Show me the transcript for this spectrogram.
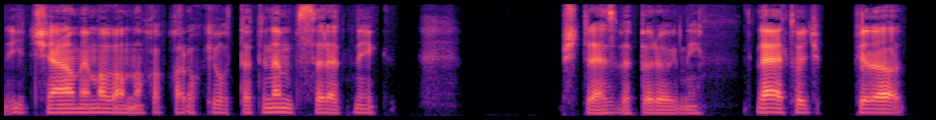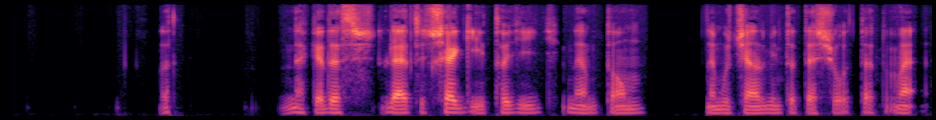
így csinálom, mert magamnak akarok jót. Tehát én nem szeretnék stresszbe pörögni. Lehet, hogy például neked ez lehet, hogy segít, hogy így nem tudom, nem úgy csinálod, mint a tesót, tehát mert,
